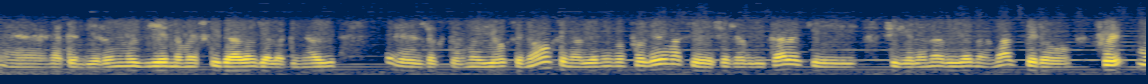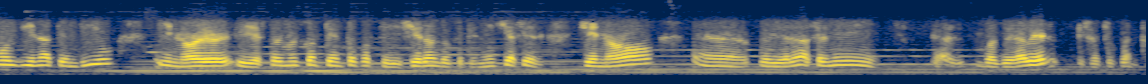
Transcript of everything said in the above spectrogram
eh, me atendieron muy bien, no me descuidaron y al final el doctor me dijo que no, que no había ningún problema, que se rehabilitara, que siguiera una vida normal, pero fue muy bien atendido y no y estoy muy contento porque hicieron lo que tenían que hacer. Que no eh, pudieron hacer mi volver a ver es otro cuento.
